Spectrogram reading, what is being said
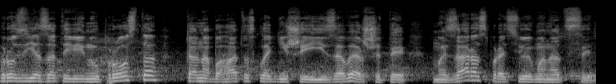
розв'язати війну просто та набагато складніше її завершити. Ми зараз працюємо над цим.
